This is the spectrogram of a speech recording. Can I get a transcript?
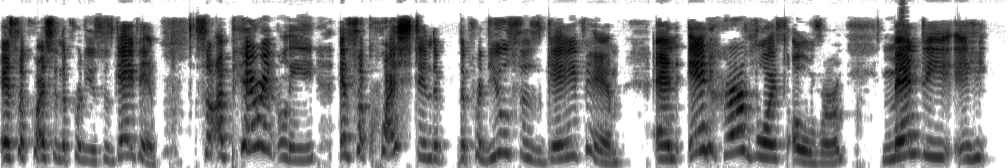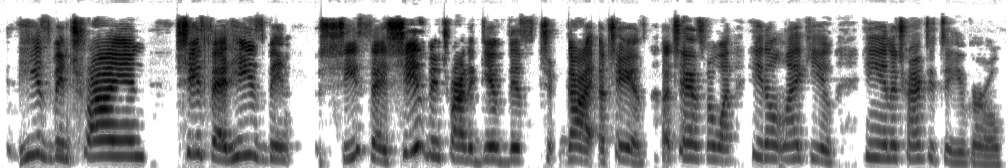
it's a question the producers gave him. So apparently, it's a question the, the producers gave him, and in her voiceover, Mandy he he's been trying. She said he's been. She says she's been trying to give this ch- guy a chance. A chance for what? He don't like you. He ain't attracted to you, girl.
